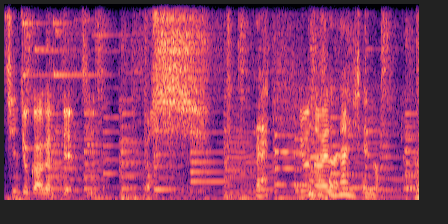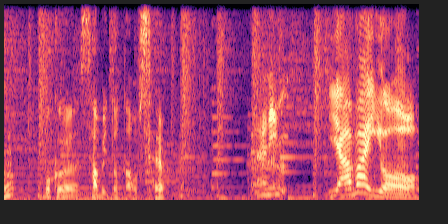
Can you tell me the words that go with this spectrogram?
進捗上がって。血よし。えいろんな間に。何してんの？僕サビと倒したよ。何？やばいよ。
